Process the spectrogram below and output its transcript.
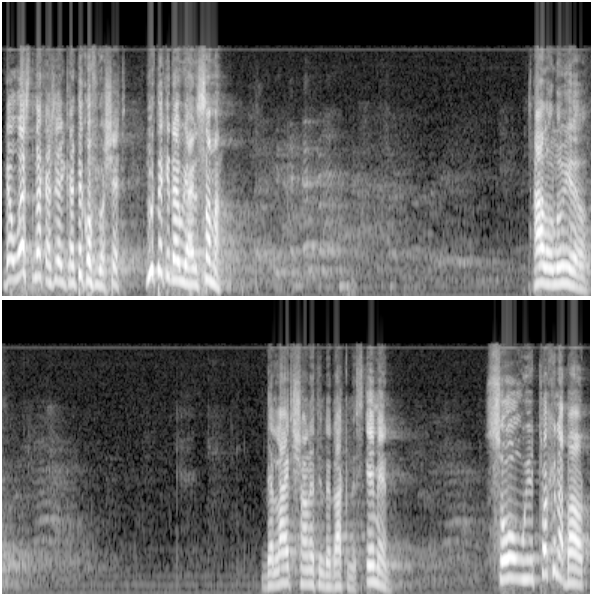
The worst thing I can say, you can take off your shirt. You take it that we are in summer. Hallelujah. The light shineth in the darkness. Amen. So we're talking about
